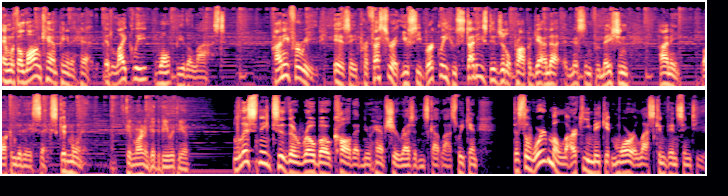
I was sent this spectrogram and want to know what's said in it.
And with a long campaign ahead, it likely won't be the last. Hany Farid is a professor at UC Berkeley who studies digital propaganda and misinformation. Hany, welcome to day six. Good morning. Good morning. Good to be with you. Listening to the robo call that New Hampshire residents got last weekend, does the word malarkey make it more or less convincing to you?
